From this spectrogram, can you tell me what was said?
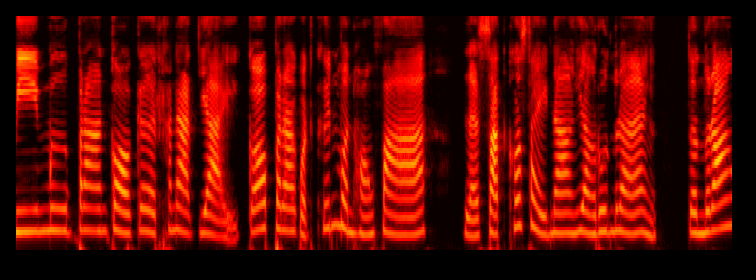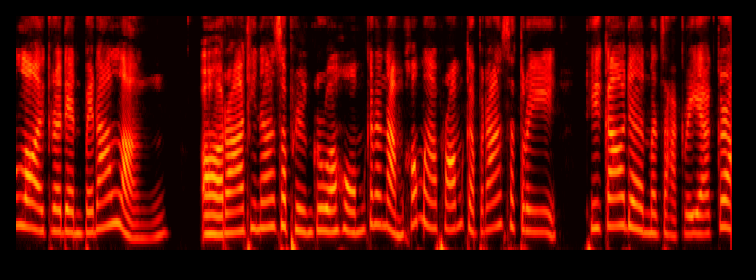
มีมือปราณก่อเกิดขนาดใหญ่ก็ปรากฏขึ้นบนท้องฟ้า และซัดเข้าใส่นางอย่างรุนแรง จนร่างลอยกระเด็นไปด้านหลัง ออร่าที่น่าสะพรึงกลัวโหมกระหน่ำเข้ามาพร้อมกับร่างสตรีที่ก้าวเดินมาจากระยะไกล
